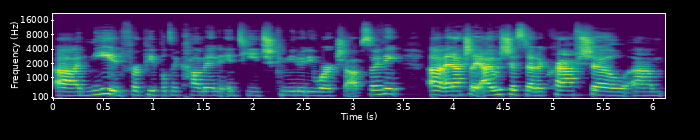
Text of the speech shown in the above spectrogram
uh, need for people to come in and teach community workshops. So I think, um, and actually, I was just at a craft show um,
